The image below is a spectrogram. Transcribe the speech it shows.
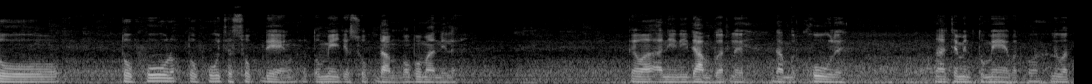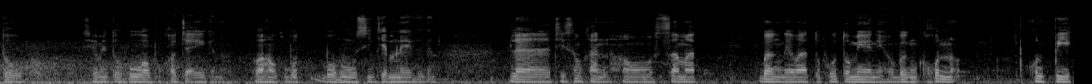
ตัวตัวผู้เนาะตัวผู้จะสบแดง ตัวแม่จะสบดำประมาณนี้แหละแต่ว่าอันนี้นี่ดำเบิดเลยดำเบิดคู่เลย น่าจะเป็นตัวแม่บัดว่าหรือว่าตัวเชื่อเป็นตัวผู้ว่าบ่เข้าใจกันว่าเขาก็บ่บ่ฮู้สีเจมแน่คือกัน และที่สำคัญเราสามารถเบิ่งได้ว่าตัวผู้ตัวแม่นี่เราเบิ่งคนเนาะคนปีก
